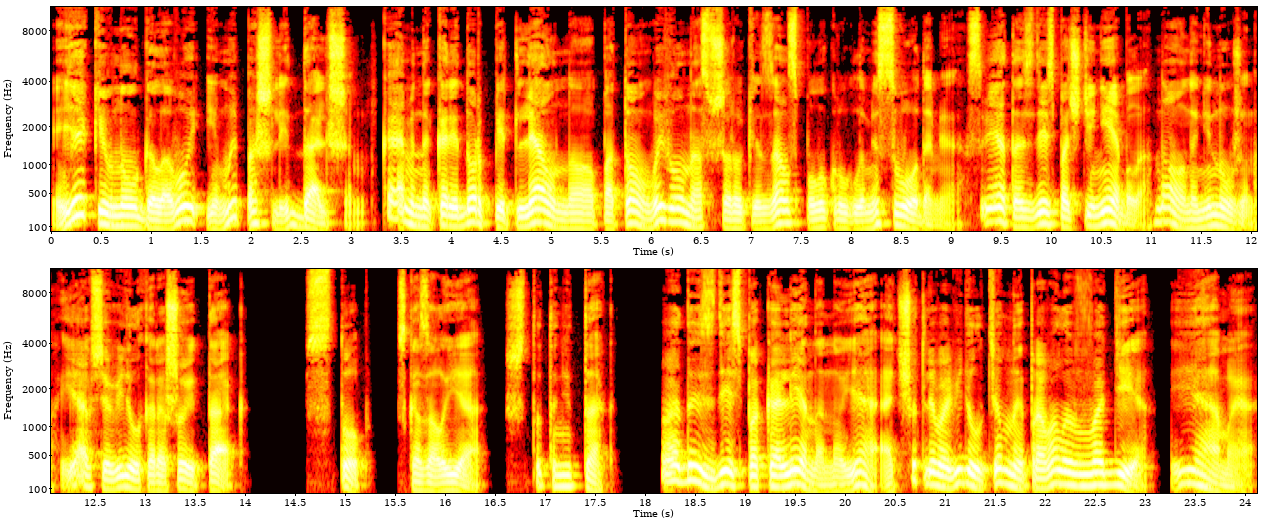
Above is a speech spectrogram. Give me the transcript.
Я кивнул головой, и мы пошли дальше. Каменный коридор петлял, но потом вывел нас в широкий зал с полукруглыми сводами. Света здесь почти не было, но он и не нужен. Я все видел хорошо и так. «Стоп», — сказал я, — «что-то не так». Воды здесь по колено, но я отчетливо видел темные провалы в воде. Ямы.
